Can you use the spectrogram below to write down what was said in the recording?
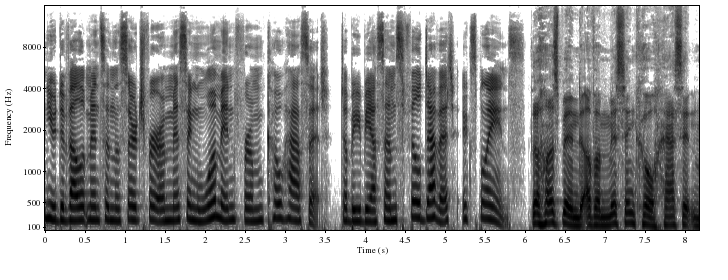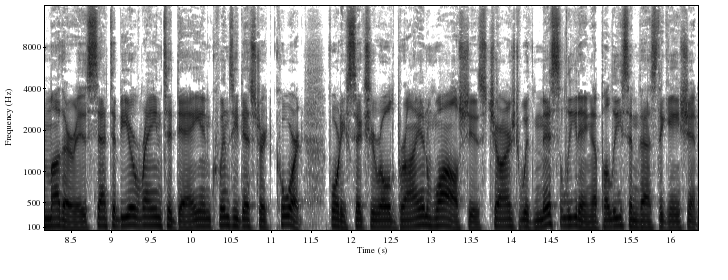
New developments in the search for a missing woman from Cohasset. WBSM's Phil Devitt explains. The husband of a missing Cohasset mother is set to be arraigned today in Quincy District Court. 46 year old Brian Walsh is charged with misleading a police investigation.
